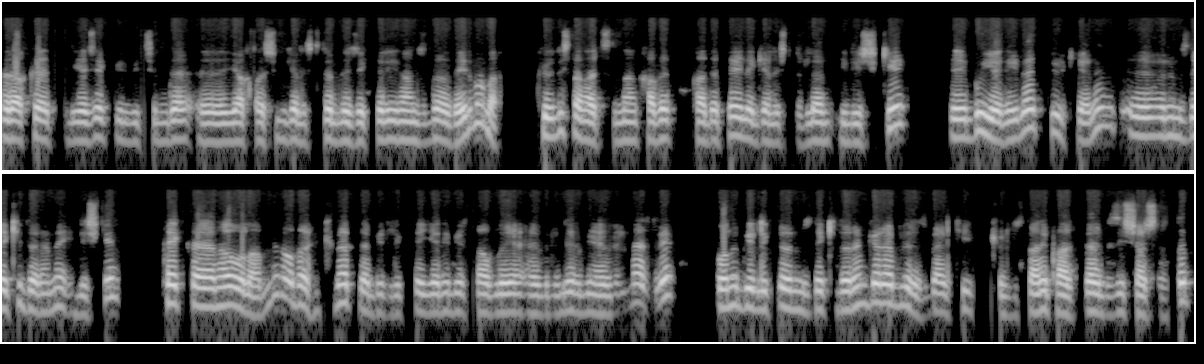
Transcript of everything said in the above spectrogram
Irak'ı etkileyecek bir biçimde e, yaklaşım geliştirebilecekleri inancında da değilim ama Kürdistan açısından KDP ile geliştirilen ilişki e, bu yönüyle Türkiye'nin e, önümüzdeki döneme ilişkin tek dayanağı olabilir. O da hükümetle birlikte yeni bir tabloya evrilir mi evrilmez mi? Onu birlikte önümüzdeki dönem görebiliriz. Belki Kürdistani partiler bizi şaşırtıp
